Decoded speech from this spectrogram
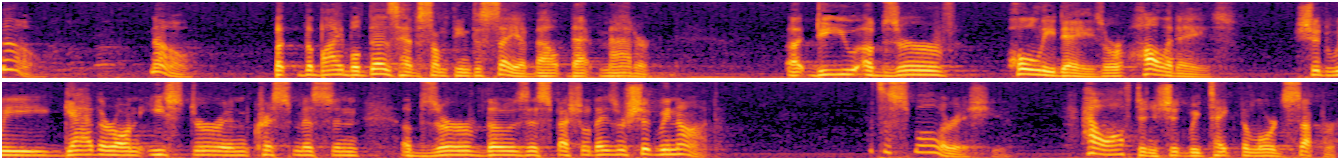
No. No. But the Bible does have something to say about that matter. Uh, do you observe holy days or holidays? Should we gather on Easter and Christmas and observe those as special days, or should we not? It's a smaller issue. How often should we take the Lord's Supper?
